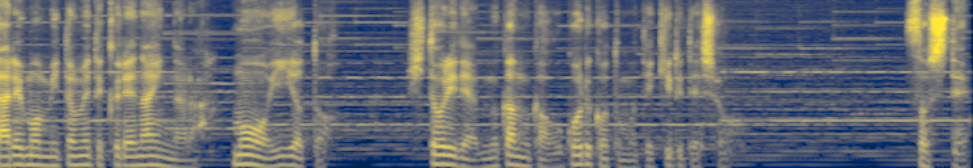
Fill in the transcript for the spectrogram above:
誰も認めてくれないんならもういいよと一人でムカムカ怒ることもできるでしょう。そして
